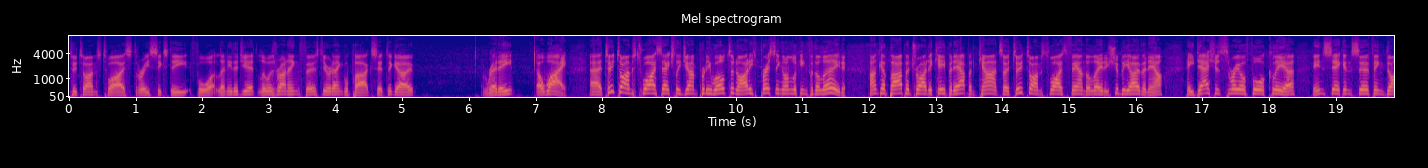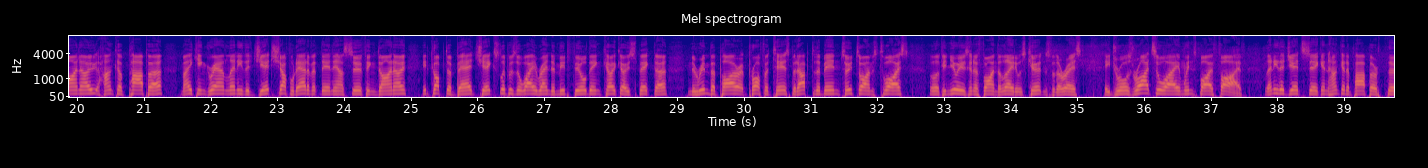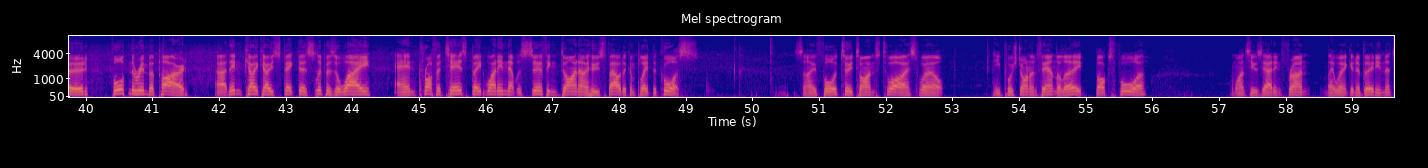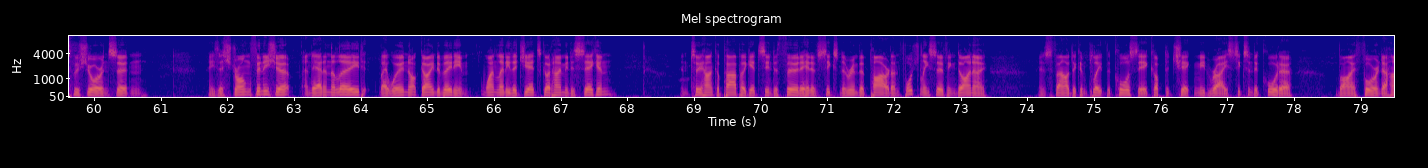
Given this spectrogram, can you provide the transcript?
Two times twice, 360 for Lenny the Jet. Lewis running, first here at Angle Park, set to go. Ready, away. Uh, two times twice actually jumped pretty well tonight. He's pressing on looking for the lead. Hunker Papa tried to keep it out but can't. So two times twice found the lead. It should be over now. He dashes three or four clear. In second, surfing Dino. Hunker Papa making ground. Lenny the Jet shuffled out of it there now. Surfing Dino. It copped a bad check. Slippers away. Ran to midfield. Then Coco Spectre. Narimba Pirate Prophetess. But up to the bend two times twice. Well, if he knew he was going to find the lead, it was curtains for the rest. He draws rights away and wins by by five. Lenny the Jet second, Hunker to Papa third, fourth Narimba Pirate. Uh, then Coco Spectre slippers away, and Prophetess beat one in. That was Surfing Dino, who's failed to complete the course. So four two times twice. Well, he pushed on and found the lead. Box four. And once he was out in front, they weren't going to beat him, that's for sure and certain. He's a strong finisher and out in the lead. They were not going to beat him. One Lenny the Jets got home into second. And two Hunker Papa gets into third ahead of six Narimba Pirate. Unfortunately, Surfing Dino has failed to complete the course there. Copped a check mid-race. Six and a quarter by four and a half.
